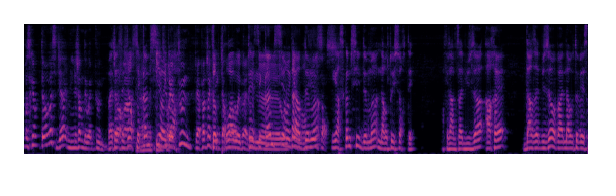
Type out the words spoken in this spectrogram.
Parce que, God, c'est déjà une légende de Webtoon. Bah, c'est genre, c'est euh, comme tu si, regarde, Webtoon, il y a plein de gens qui Top écoutent 3 Tower of God. Webtoon. c'est comme si, euh, regarde, demain, regarde, c'est comme si demain, Naruto, il sortait. On fait Darzabuza, arrêt, Darzabuza, on va à Naruto vs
